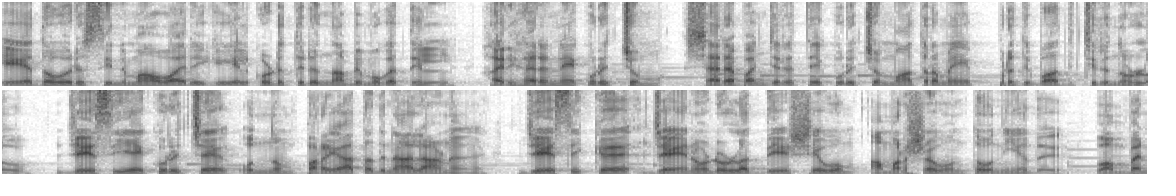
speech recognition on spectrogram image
ഏതോ ഒരു സിനിമാ വാരികയിൽ കൊടുത്തിരുന്ന അഭിമുഖത്തിൽ ഹരിഹരനെക്കുറിച്ചും ശരപഞ്ചരത്തെക്കുറിച്ചും മാത്രമേ പ്രതിപാദിച്ചിരുന്നുള്ളൂ. ജേസിയെക്കുറിച്ച് ഒന്നും പറയാത്തതിനാലാണ് ജേസിക്ക് ജയനോടുള്ള ദേഷ്യവും അമർഷവും തോന്നിയത്. വമ്പൻ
